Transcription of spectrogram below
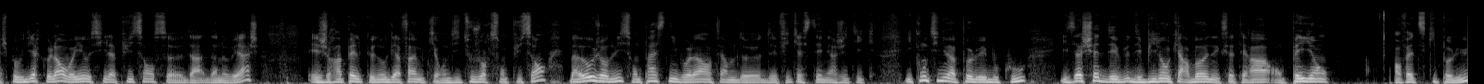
je peux vous dire que là, on voyait aussi la puissance d'un OVH. Et je rappelle que nos GAFAM, qui ont dit toujours qu'ils sont puissants, bah, aujourd'hui ne sont pas à ce niveau-là en termes d'efficacité énergétique. Ils continuent à polluer beaucoup, ils achètent des, des bilans carbone, etc., en payant en fait ce qui pollue,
